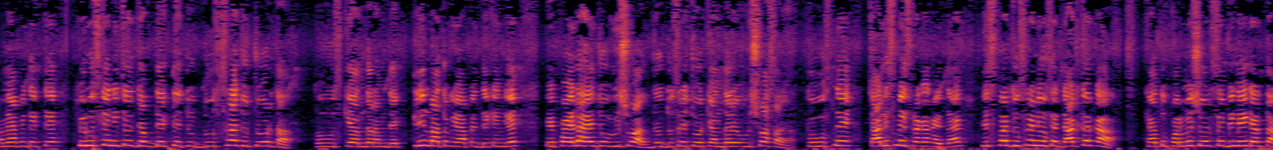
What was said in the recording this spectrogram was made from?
हम यहाँ पे देखते हैं। फिर उसके नीचे जब देखते हैं तो दूसरा जो चोर था तो उसके अंदर हम देख, तीन बातों को यहाँ पे देखेंगे। कि पहला है जो विश्वास जो दूसरे चोर के अंदर है विश्वास आया। तो उसने चालीस में इस प्रकार कहता है, इस पर दूसरे ने उसे डांट कर कहा, क्या तू परमेश्वर से भी नहीं डरता?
